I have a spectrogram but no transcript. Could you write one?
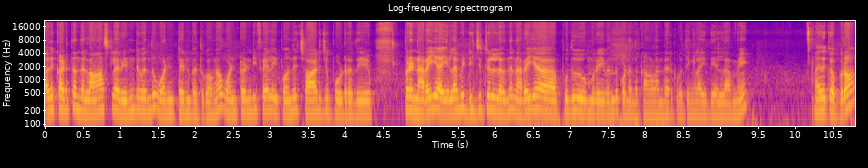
அதுக்கு அடுத்து அந்த லாஸ்ட்டில் ரெண்டு வந்து ஒன் டென் பார்த்துக்கோங்க. ஒன் டுவெண்ட்டி ஃபைவ்ல இப்போ வந்து சார்ஜ் போடுறது. அப்புறம் நிறையா எல்லாமே டிஜிட்டலில் வந்து நிறையா புது முறை வந்து கொண்டு வந்திருக்காங்களா தான் இருக்குது பார்த்தீங்களா? இது எல்லாமே. அதுக்கப்புறம்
